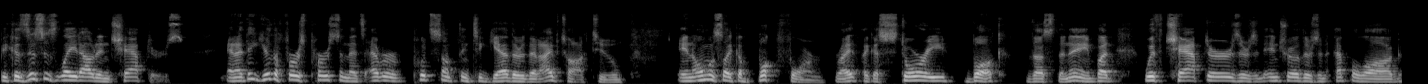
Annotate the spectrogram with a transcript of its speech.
because this is laid out in chapters And I think you're the first person that's ever put something together that I've talked to in almost like a book form, right? Like a story book, thus the name, but with chapters, there's an intro, there's an epilogue.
